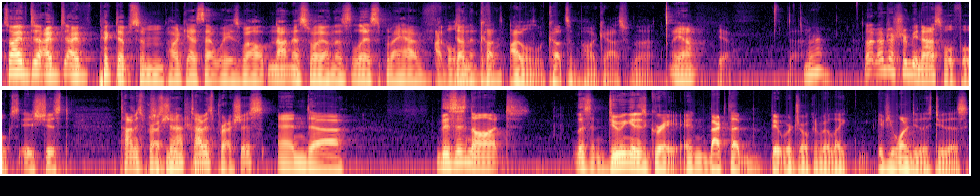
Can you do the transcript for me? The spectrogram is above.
So I've I've, I've picked up some podcasts that way as well. Not necessarily on this list, but I have I've also done that cut. before. I've also cut some podcasts from that. Yeah. Yeah. All right. Not, not trying to be an asshole, folks. It's just time is precious. Time is precious, and uh, this is not. Listen, doing it is great, and back to that bit we're joking about. Like, if you want to do this, do this.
